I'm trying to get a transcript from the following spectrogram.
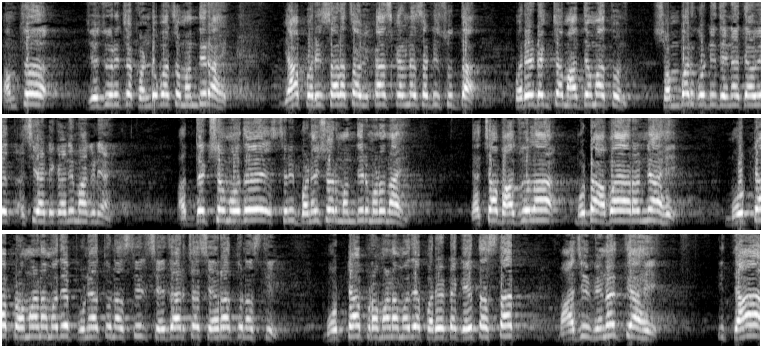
आमचं जेजुरीचं खंडोबाचं मंदिर आहे. या परिसराचा विकास करण्यासाठी सुद्धा पर्यटनच्या माध्यमातून शंभर कोटी देण्यात यावेत अशी या ठिकाणी मागणी आहे. अध्यक्ष महोदय श्री बणेश्वर मंदिर म्हणून आहे. याच्या बाजूला मोठं अभयारण्य आहे. मोठ्या प्रमाणामध्ये पुण्यातून असतील शेजारच्या शहरातून असतील मोठ्या प्रमाणामध्ये पर्यटक येत असतात. माझी विनंती आहे की त्या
